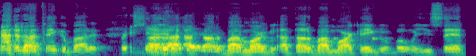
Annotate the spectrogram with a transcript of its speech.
now that I think about it, Appreciate I, it. I, I, thought about Mark. I thought about Mark Ingram, but when you said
